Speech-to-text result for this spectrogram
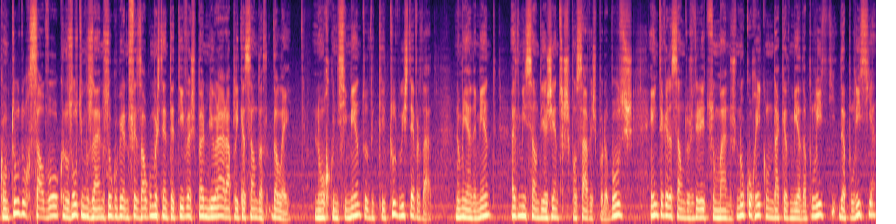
Contudo, ressalvou que nos últimos anos o governo fez algumas tentativas para melhorar a aplicação da, da lei, num reconhecimento de que tudo isto é verdade, nomeadamente a admissão de agentes responsáveis por abusos, a integração dos direitos humanos no currículo da Academia da, da Polícia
